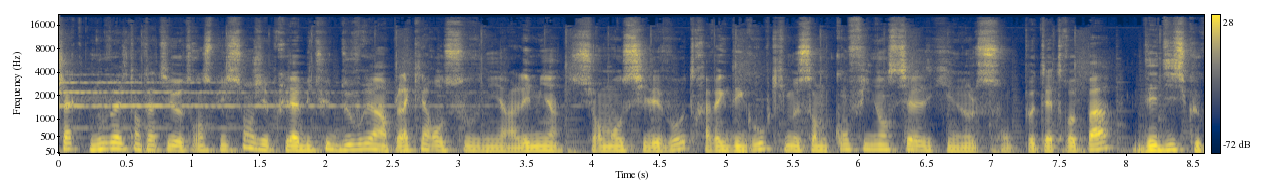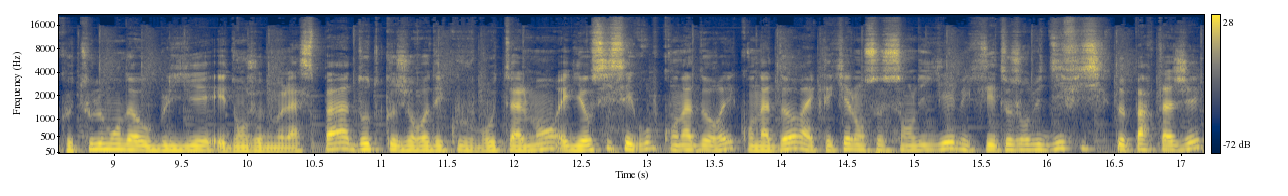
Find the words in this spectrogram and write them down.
Chaque nouvelle tentative de transmission, j'ai pris l'habitude d'ouvrir un placard aux souvenirs, les miens, sûrement aussi les vôtres, avec des groupes qui me semblent confidentiels et qui ne le sont peut-être pas, des disques que tout le monde a oubliés et dont je ne me lasse pas, d'autres que je redécouvre brutalement, et il y a aussi ces groupes qu'on adorait, qu'on adore, avec lesquels on se sent lié, mais qu'il est aujourd'hui difficile de partager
